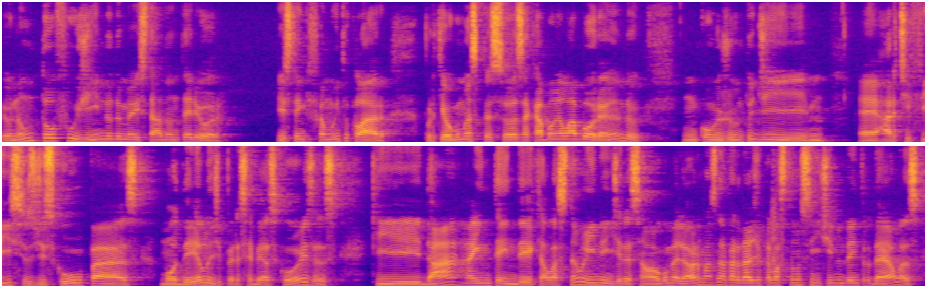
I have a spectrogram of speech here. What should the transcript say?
Eu não estou fugindo do meu estado anterior. Isso tem que ficar muito claro, porque algumas pessoas acabam elaborando um conjunto de é, artifícios, desculpas, modelo de perceber as coisas que dá a entender que elas estão indo em direção a algo melhor, mas na verdade o que elas estão sentindo dentro delas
